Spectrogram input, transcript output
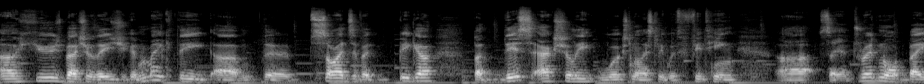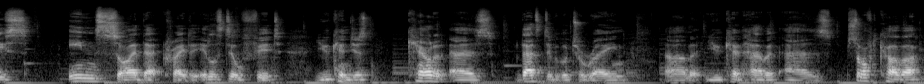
a huge batch of these. You can make the, um, the sides of it bigger, but this actually works nicely with fitting, uh, say, a dreadnought base inside that crater. It'll still fit. You can just count it as that's difficult terrain. Um, you can have it as soft cover,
